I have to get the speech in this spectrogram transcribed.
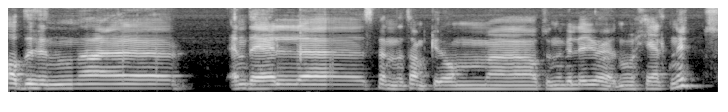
hadde hun eh, en del uh, spennende tanker om uh, at hun ville gjøre noe helt nytt.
